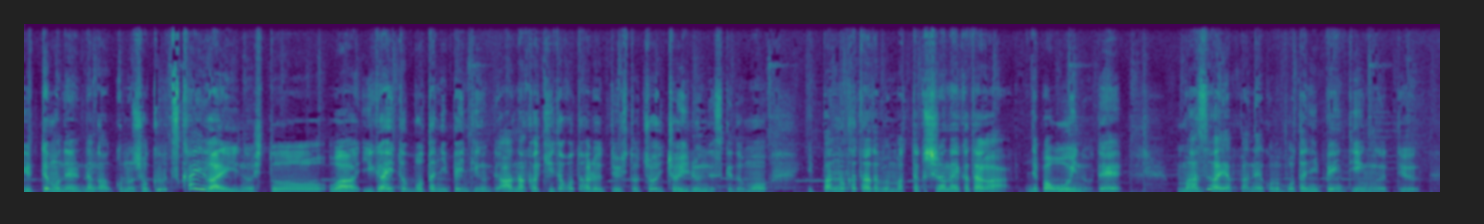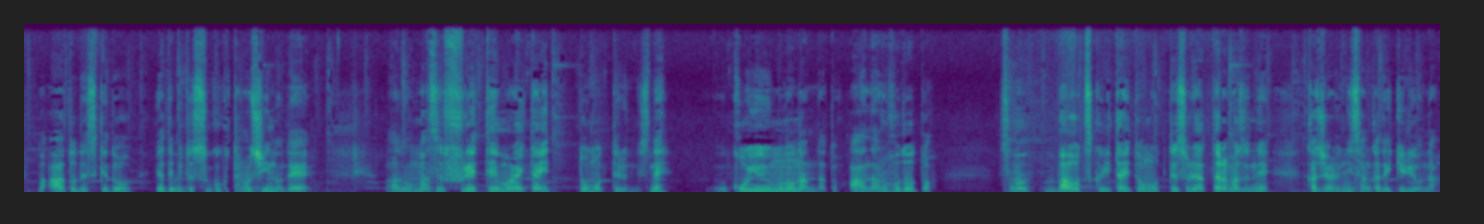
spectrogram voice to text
言ってもねなんかこの植物界隈の人は意外とボタニーペインティングってあなんか聞いたことあるっていう人ちょいちょいいるんですけども一般の方は多分全く知らない方がやっぱ多いのでまずはやっぱねこのボタニーペインティングっていう、まあ、アートですけどやってみるとすごく楽しいのであのまず触れてもらいたいと思ってるんですね。こういうものなんだとああなるほどとその場を作りたいと思ってそれだったらまずねカジュアルに参加できるような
